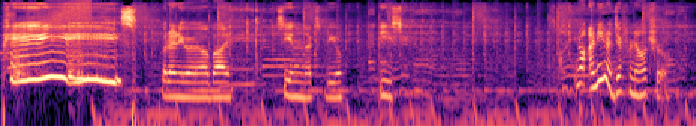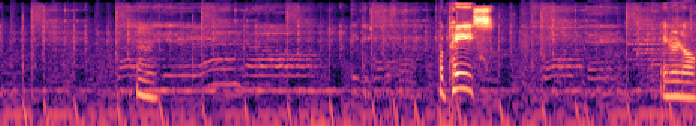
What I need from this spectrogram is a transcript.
Peace! But anyway, uh, bye. See you in the next video. Peace. You know, I need a different outro. Hmm. But peace. I don't know.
